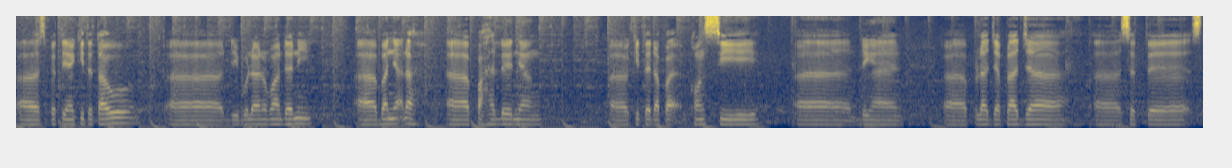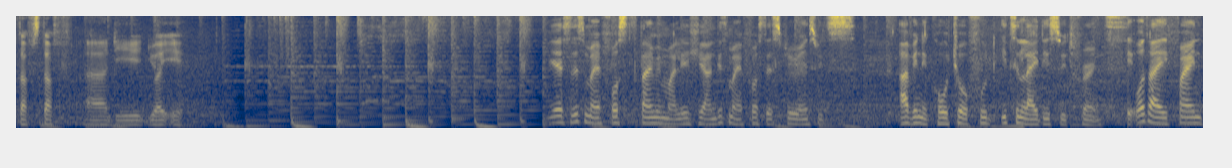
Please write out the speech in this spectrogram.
uh, seperti yang kita tahu uh, di bulan Ramadan ni uh, banyaklah uh, pahala yang uh, kita dapat kongsi uh, dengan uh, pelajar-pelajar uh, serta staff-staff uh, di UIA. Yes, this is my first time in Malaysia and this is my first experience with having a culture of food eating like this with friends. What I find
